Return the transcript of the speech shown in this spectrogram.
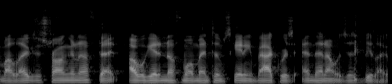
my legs are strong enough that I would get enough momentum skating backwards, and then I would just be like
